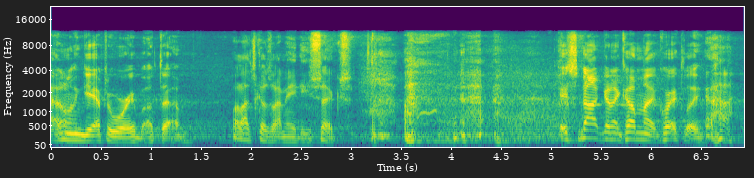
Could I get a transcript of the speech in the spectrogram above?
I don't think you have to worry about that. well, that's because I'm 86. It's not going to come that quickly.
